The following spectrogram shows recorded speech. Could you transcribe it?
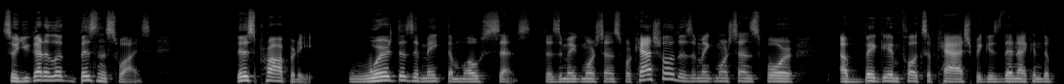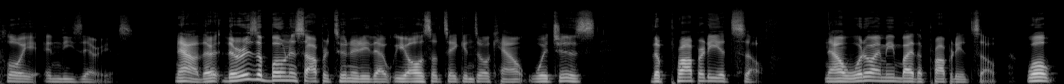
So you got to look business wise. This property, where does it make the most sense? Does it make more sense for cash flow? Does it make more sense for a big influx of cash because then I can deploy it in these areas? Now, there there is a bonus opportunity that we also take into account, which is the property itself. Now, what do I mean by the property itself? Well,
